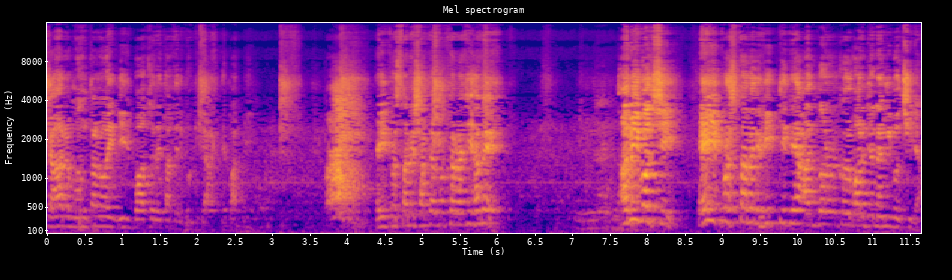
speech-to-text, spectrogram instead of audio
চার মন্ত্রণালয় নির্বাচনে তাদের ভূমিকা রাখতে পারবে। এই প্রস্তাবে সরকার পক্ষ রাজি হবে? আমি বলছি, এই প্রস্তাবের ভিত্তিতে আন্দোলন করবার জন্য আমি বলছি না।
